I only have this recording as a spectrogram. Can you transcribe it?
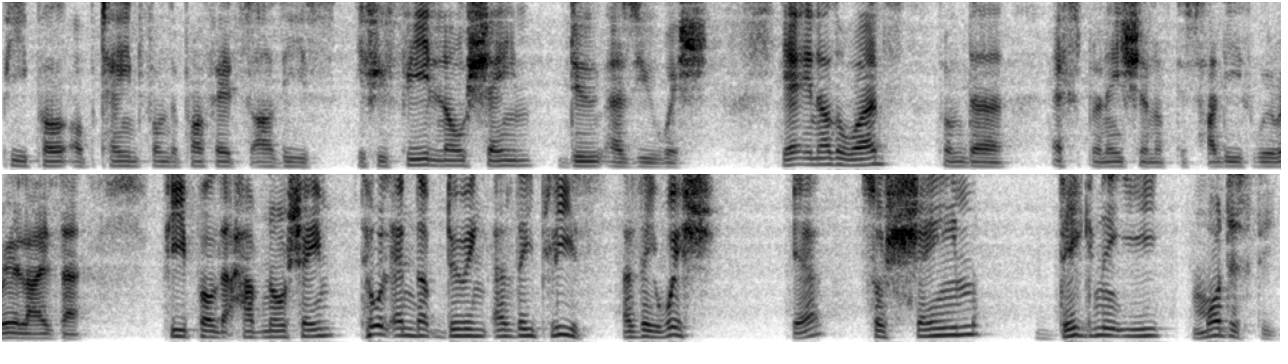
people obtained from the prophets are these. If you feel no shame, do as you wish. Yeah, in other words, from the explanation of this hadith, we realize that people that have no shame, they will end up doing as they please, as they wish. Yeah? So shame, dignity, modesty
